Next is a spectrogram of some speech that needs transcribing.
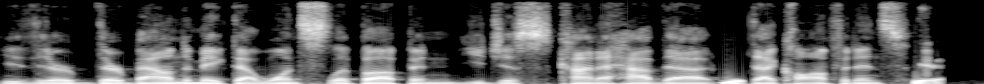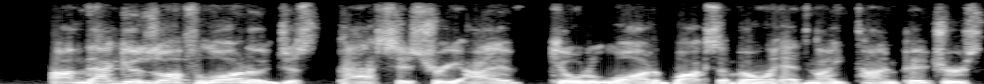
they're they're bound to make that one slip up, and you just kind of have that that confidence? Yeah. Um, that goes off a lot of just past history. I have killed a lot of bucks. I've only had nighttime pictures.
